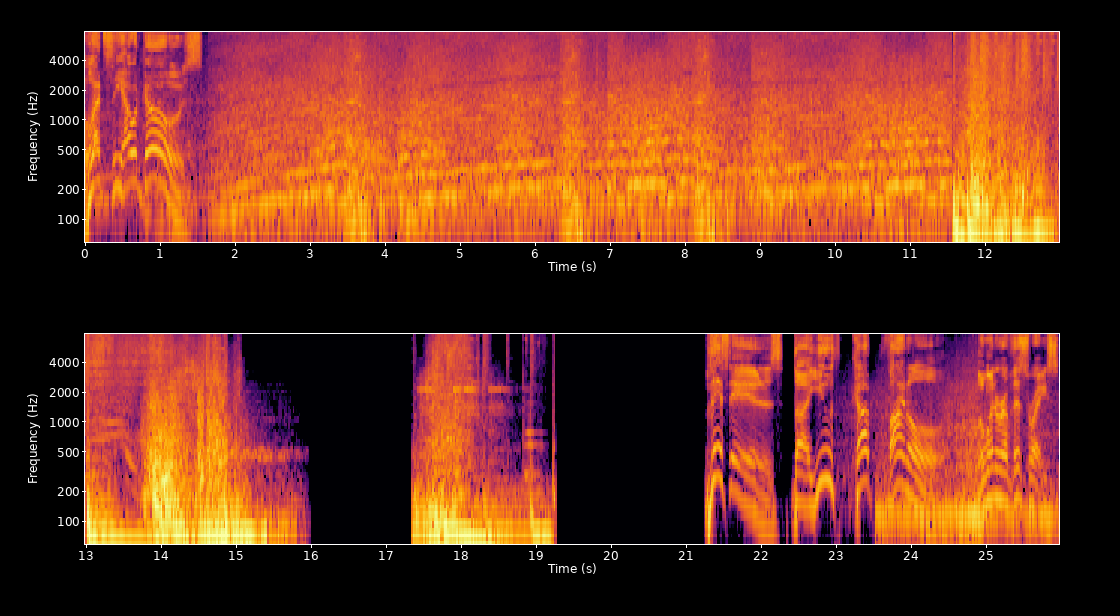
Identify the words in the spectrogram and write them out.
Let's see how it goes. This is the Youth Cup Final. The winner of this race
